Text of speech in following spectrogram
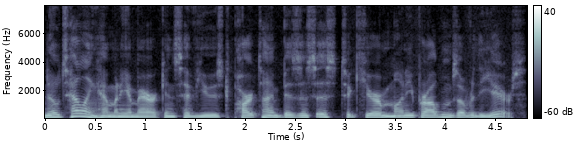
No telling how many Americans have used part time businesses to cure money problems over the years.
